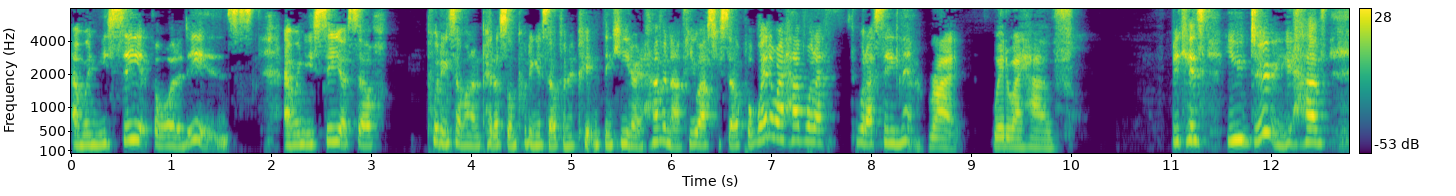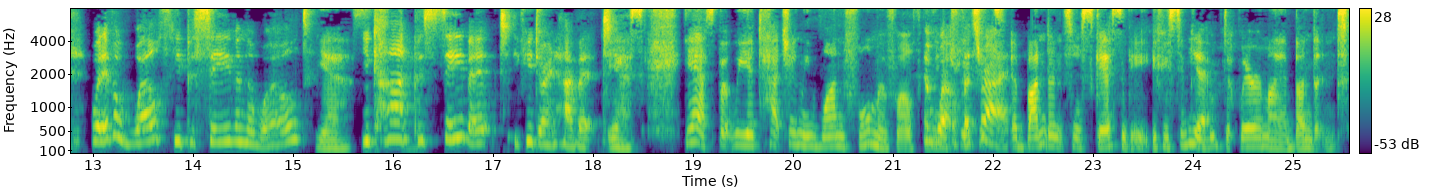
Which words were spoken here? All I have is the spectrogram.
and when you see it for what it is, and when you see yourself putting someone on a pedestal and putting yourself in a pit and thinking you don't have enough, you ask yourself, well, where do I have what I what I see in them? Right. Where do I have because you do. You have whatever wealth you perceive in the world yes. you can't perceive it if you don't have it. Yes. Yes but we attach only one form of wealth of wealth that's right. abundance or scarcity. If you simply yeah. looked at where am i abundant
